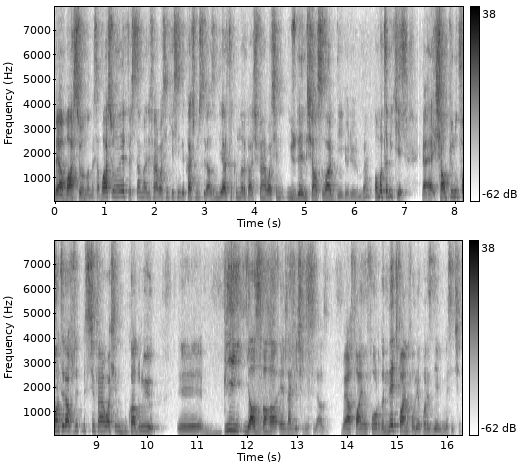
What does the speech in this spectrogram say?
veya Barcelona mesela. Barcelona Efes'ten bence Fenerbahçe'nin kesinlikle kaçması lazım. Diğer takımlara karşı Fenerbahçe'nin %50 şansı var diye görüyorum ben. Ama tabii ki yani şampiyonluk falan telaffuz etmesi için Fenerbahçe'nin bu kadroyu e, bir yaz daha elden geçirmesi lazım. Veya Final Four'da net Final Four yaparız diyebilmesi için.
